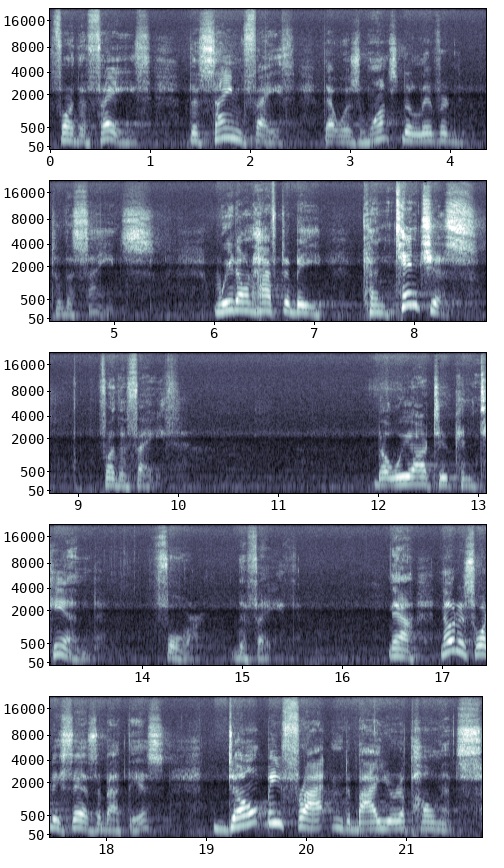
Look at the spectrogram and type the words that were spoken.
for the faith, the same faith that was once delivered to the saints. We don't have to be contentious for the faith, but we are to contend for the faith. Now, notice what he says about this. Don't be frightened by your opponents.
